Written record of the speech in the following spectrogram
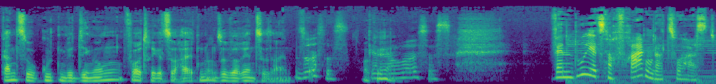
ganz so guten Bedingungen Vorträge zu halten und souverän zu sein. So ist es. Okay. Genau so ist es. Wenn du jetzt noch Fragen dazu hast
